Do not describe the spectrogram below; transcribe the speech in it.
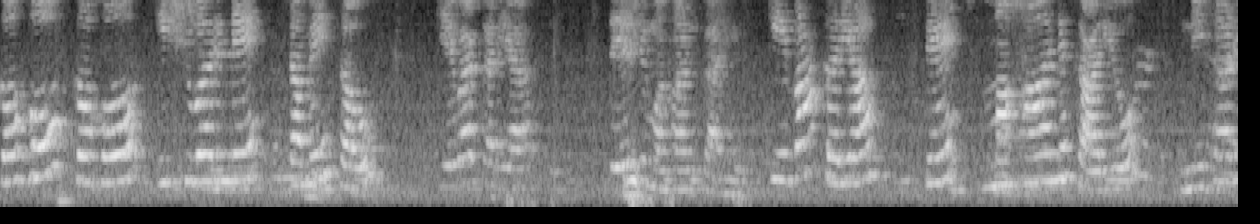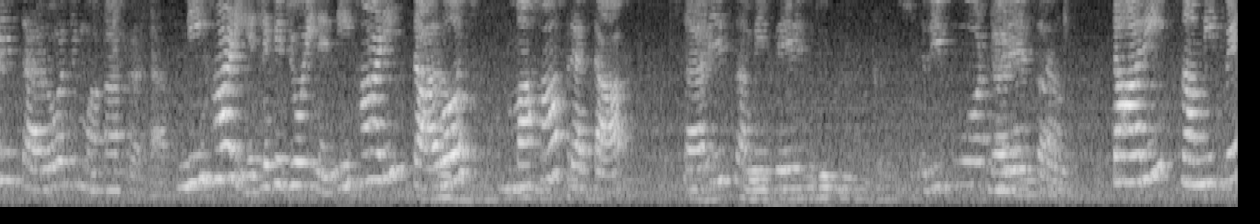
કહો કહો ઈશ્વરને તમે સૌ. કેવા કર્યા? તે મહાન કાર્યો. કેવા કર્યા? તે મહાન કાર્યો. નિહાળી તારો જ મહાપ્રતાપ. નિહાળી એટલે કે જોઈને. નિહાળી તારો જ મહાપ્રતાપ. તારી સમીપે રીપુઓ ઢળે તારી સમીપે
